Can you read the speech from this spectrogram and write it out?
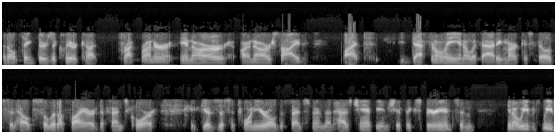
I don't think there's a clear cut front runner in our on our side. But definitely, you know, with adding Marcus Phillips, it helps solidify our defense core. It gives us a 20 year old defenseman that has championship experience, and you know, we've we've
